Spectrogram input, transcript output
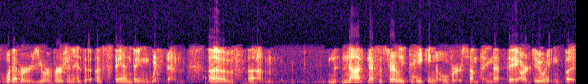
whatever your version is of standing with them, of um, n- not necessarily taking over something that they are doing, but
